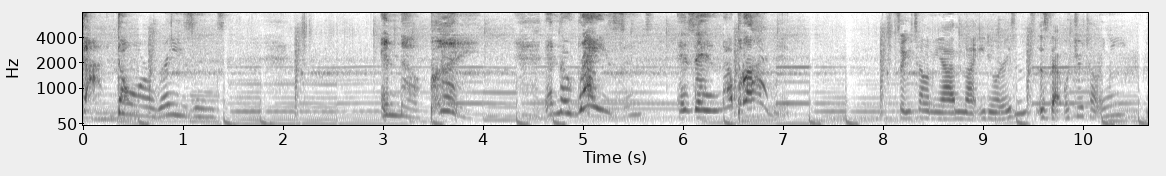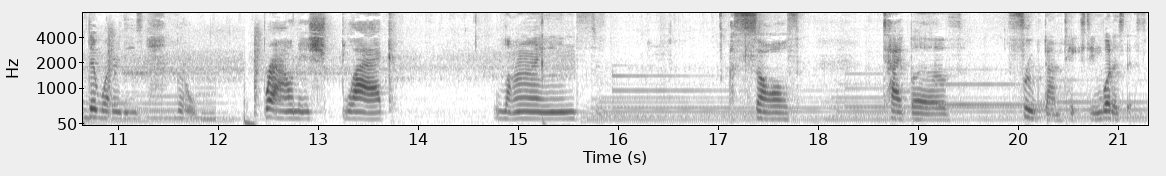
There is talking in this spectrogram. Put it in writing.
goddamn raisins in the pudding. And the raisins is in the pudding. So you're telling me I'm not eating raisins? Is that what you're telling me? Then what are these little brownish black lines, A soft type of fruit I'm tasting? What is this?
